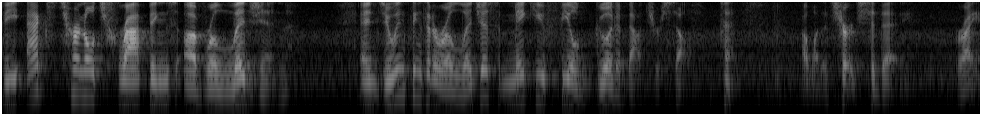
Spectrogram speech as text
the external trappings of religion and doing things that are religious make you feel good about yourself. I went to church today, right?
